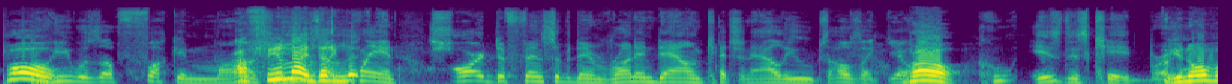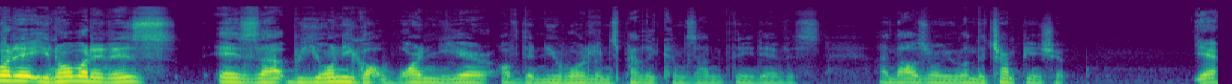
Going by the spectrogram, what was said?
Bro. He was a fucking monster. I feel He like was, the like playing hard defensive and then running down, catching alley oops. I was like, yo, Bro. who is this kid, bro? you know what it? You know what it is? Is that we only got one year of the New Orleans Pelicans, Anthony Davis, and that was when we won the championship. yeah,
